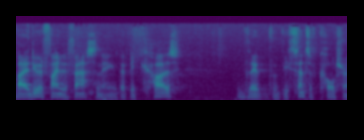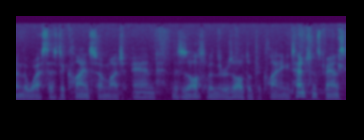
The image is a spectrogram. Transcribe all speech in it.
but I do find it fascinating that because the the sense of culture in the West has declined so much, and this has also been the result of declining attention spans.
